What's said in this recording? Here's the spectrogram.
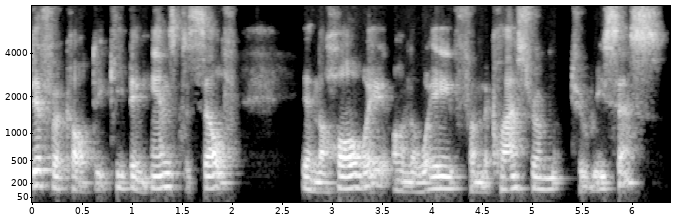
difficulty keeping hands to self in the hallway on the way from the classroom to recess,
